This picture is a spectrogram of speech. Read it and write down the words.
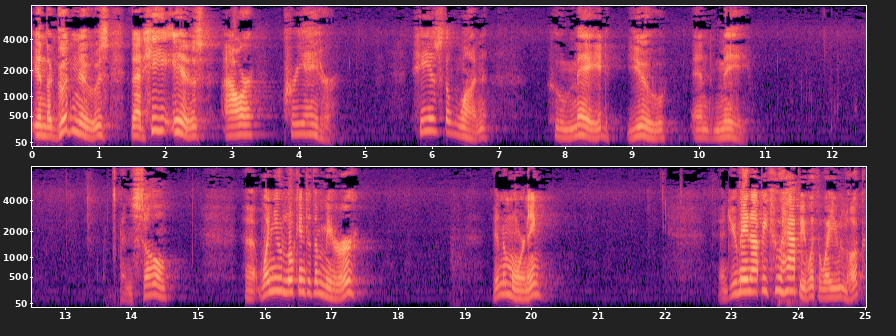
in the good news that He is our Creator. He is the one who made you and me. And so, uh, when you look into the mirror in the morning, and you may not be too happy with the way you look.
